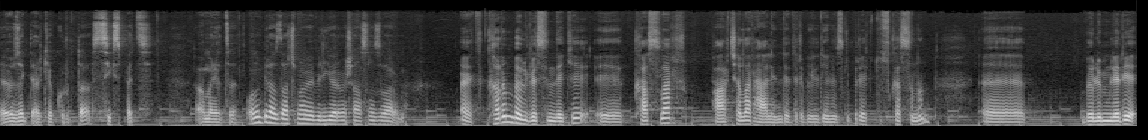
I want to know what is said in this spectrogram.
E, özellikle erkek grupta six pet ameliyatı. Onu biraz da açma ve bilgi verme şansınız var mı? Evet, karın bölgesindeki e, kaslar parçalar halindedir bildiğiniz gibi. Rektus kasının e, bölümleri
